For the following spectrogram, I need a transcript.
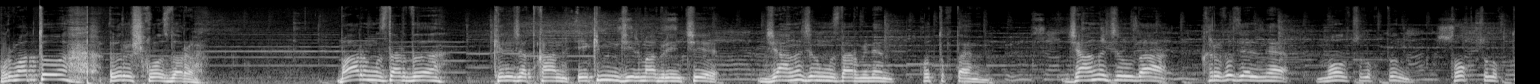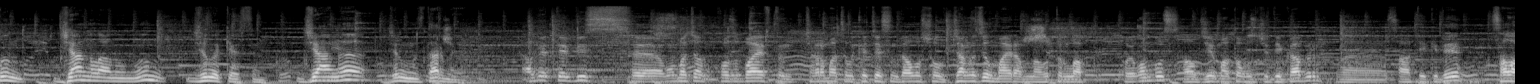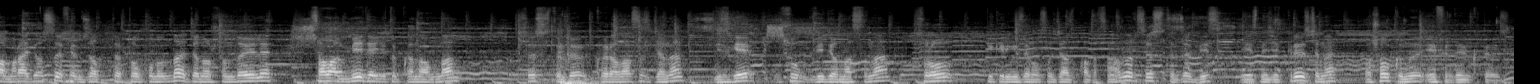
урматтуу ырыш кооздору баарыңыздарды келе жаткан 2021 жаңы жылыңыздар менен куттуктаймын жаңы жылда кыргыз элине молчулуктун токчулуктун жаңылануунун жылы келсин жаңы жылыңыздар менен албетте биз момажан козубаевдин чыгармачылык кечесин дал ушул жаңы жыл майрамына утурлап қойғанбыз ал 29 декабрь ә, саат 2-де салам радиосы fm жетпіс төрт толқынында жана ошондой эле салам медиа ютуб каналынан сөзсүз түрдө көрө аласыз. Жана бизге ушул видеонун астына суроо пикириңиздер болсо жазып калтырсаңыздар сөзсүз түрдө биз ээсине жеткиребиз жана ошол күнү эфирден күтөбүз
